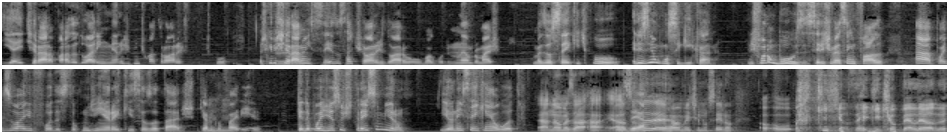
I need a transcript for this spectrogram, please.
e aí tiraram a parada do ar em menos de 24 horas. Tipo, acho que eles É. tiraram em 6 ou 7 horas do ar o, bagulho, não lembro mais. Mas eu sei que, tipo, eles iam conseguir, cara. Eles foram burros. Se eles tivessem falado, ah, pode zoar aí, foda-se, tô com dinheiro aqui, seus otários, que era o que Uhum. eu faria. Porque depois disso os três sumiram. E eu nem sei quem é o outro. Ah, não, mas a- a- as Zé. outras eu realmente não sei, não. O, o, quem que é o Zé e quem que é o Beléu, né?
